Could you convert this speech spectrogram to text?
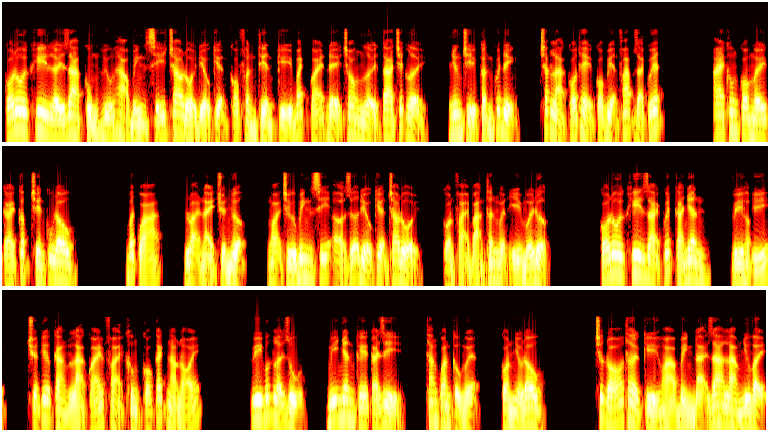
có đôi khi lấy ra cùng hữu hảo binh sĩ trao đổi điều kiện có phần thiên kỳ bách quái để cho người ta chết lời, nhưng chỉ cần quyết định, chắc là có thể có biện pháp giải quyết ai không có mấy cái cấp trên cũ đâu. Bất quá, loại này chuyển nhượng, ngoại trừ binh sĩ ở giữa điều kiện trao đổi, còn phải bản thân nguyện ý mới được. Có đôi khi giải quyết cá nhân, vì hợp ý, chuyện kia càng là quái phải không có cách nào nói. Uy bức lợi dụng mỹ nhân kế cái gì, thăng quan cầu nguyện, còn nhiều đâu. Trước đó thời kỳ hòa bình đại gia làm như vậy,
